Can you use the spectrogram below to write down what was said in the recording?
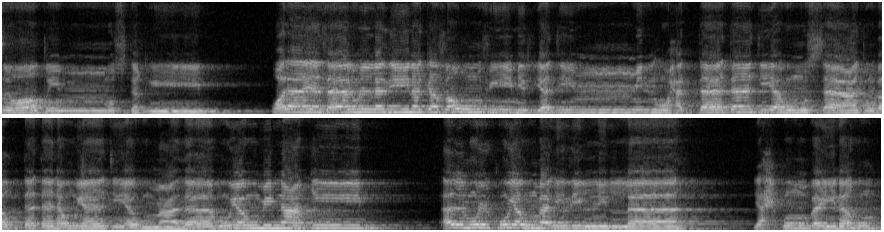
صراط مستقيم. ولا يزال الذين كفروا في مرية منه حتى تاتيهم الساعة بغتة أو ياتيهم عذاب يوم عقيم. الملك يومئذ لله يحكم بينهم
